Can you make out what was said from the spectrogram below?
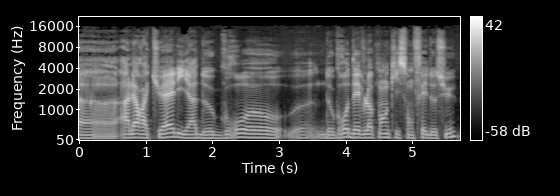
Euh, à l'heure actuelle, il y a euh, de gros développements qui sont faits dessus.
